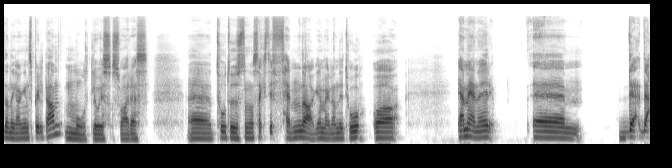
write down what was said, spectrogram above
Denne gangen spilte han mot Luis Suárez. Eh, 2065 dager mellom de to, og jeg mener eh, det, det,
